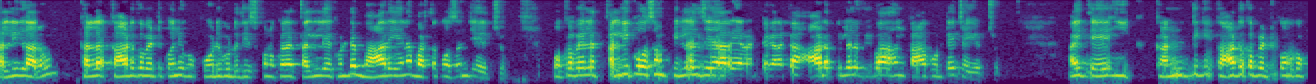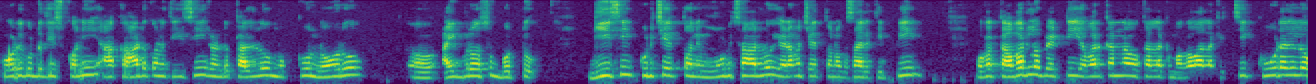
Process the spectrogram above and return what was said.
తల్లి గారు కళ్ళ కాడుకు పెట్టుకొని ఒక కోడిగుడ్డు తీసుకొని ఒకవేళ తల్లి లేకుంటే భార్య అయినా భర్త కోసం చేయొచ్చు. ఒకవేళ తల్లి కోసం పిల్లలు చేయాలి అని అంటే కనుక ఆడపిల్లలు వివాహం కాకుంటే చేయొచ్చు. అయితే ఈ కంటికి కాటుక పెట్టుకొని ఒక కోడిగుడ్డు తీసుకొని ఆ కాటుకను తీసి రెండు కళ్ళు ముక్కు నోరు ఐబ్రోస్ బొట్టు గీసి కుడి చేత్తోని మూడు సార్లు ఎడమ చేత్తోని ఒకసారి తిప్పి ఒక కవర్లో పెట్టి ఎవరికన్నా ఒకళ్ళకి మగవాళ్ళకి ఇచ్చి కూడలిలో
